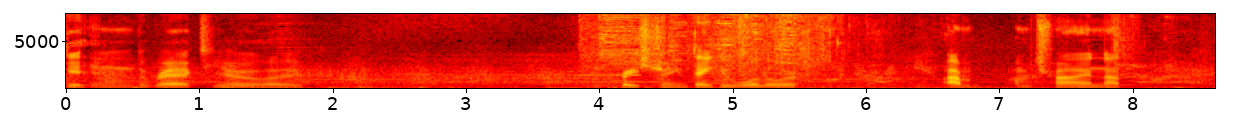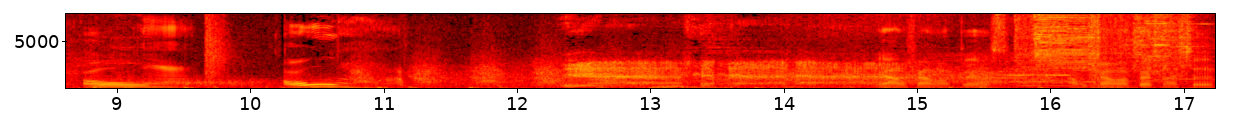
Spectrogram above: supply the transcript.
Getting the wrecked, yo. Like, great stream. Thank you, Warlord. I'm I'm trying not. Oh, oh. Yeah, I'm trying my best. I'm trying my best not to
